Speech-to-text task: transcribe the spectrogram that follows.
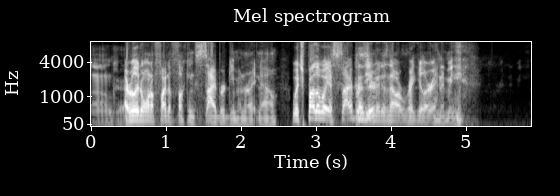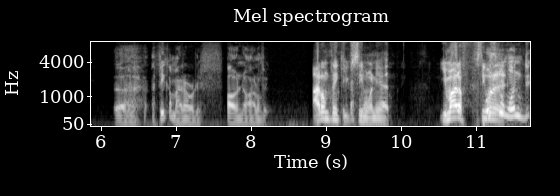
Oh, okay. I really don't want to fight a fucking cyber demon right now. Which, by the way, a cyber demon is now a regular enemy. Uh, I think I might already. F- oh no, I don't think. I don't think you've seen one yet. You might have seen What's one. the one? Du-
